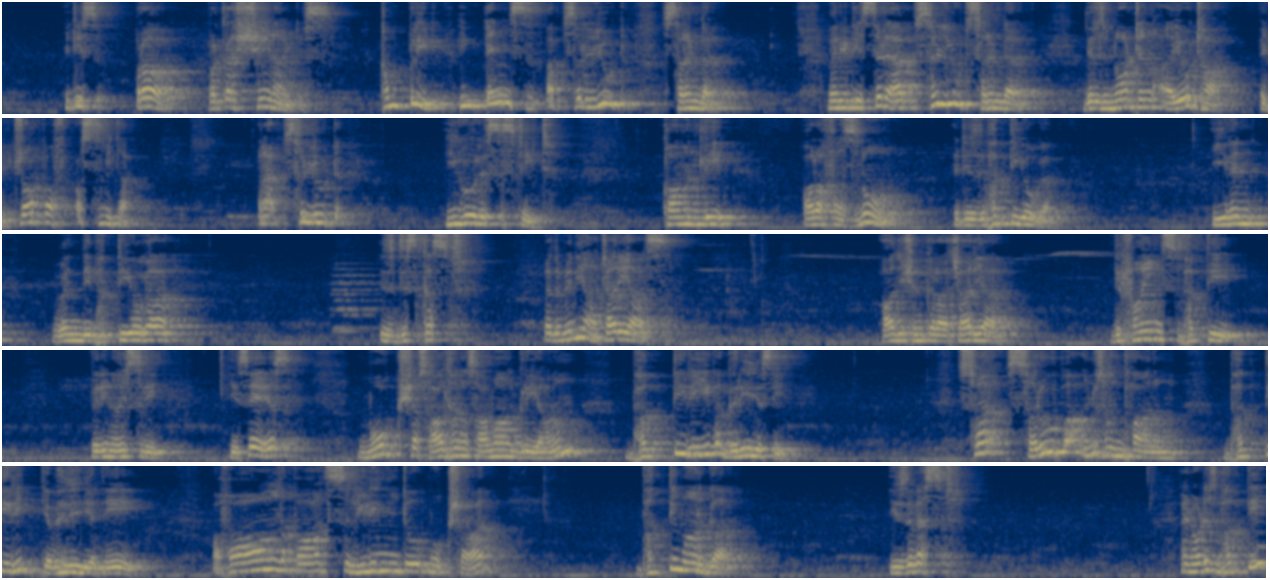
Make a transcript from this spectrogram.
it is pra, prakarshena, it is complete, intense, absolute surrender. When it is said absolute surrender, there is not an iota, a drop of asmita an absolute egoless state. Commonly, all of us know it is the Bhakti Yoga. Even when the Bhakti Yoga is discussed by the many acharyas, Adi Shankaracharya defines bhakti very nicely. He says, Moksha sadhana samagriyam भक्तिरीव गरीयसी। स्वस्वरूप अनुसंधानम भक्तिरित्यभिधीयते। Of all the parts leading to moksha bhakti marga is the best and what is bhakti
